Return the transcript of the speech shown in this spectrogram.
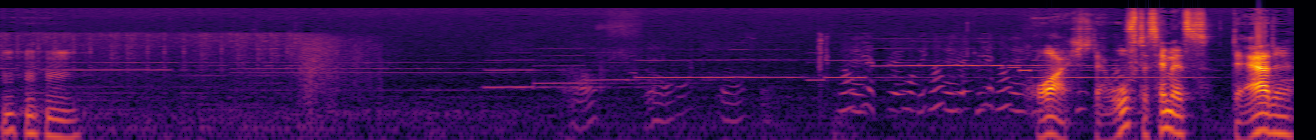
Hm, hm, hm. Der Ruf des Himmels, der Erde,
